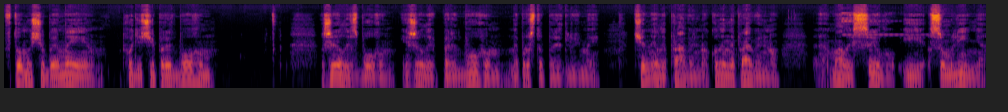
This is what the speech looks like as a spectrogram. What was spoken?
в тому, щоб ми, ходячи перед Богом, жили з Богом і жили перед Богом, не просто перед людьми, чинили правильно, коли неправильно, е, мали силу і сумління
